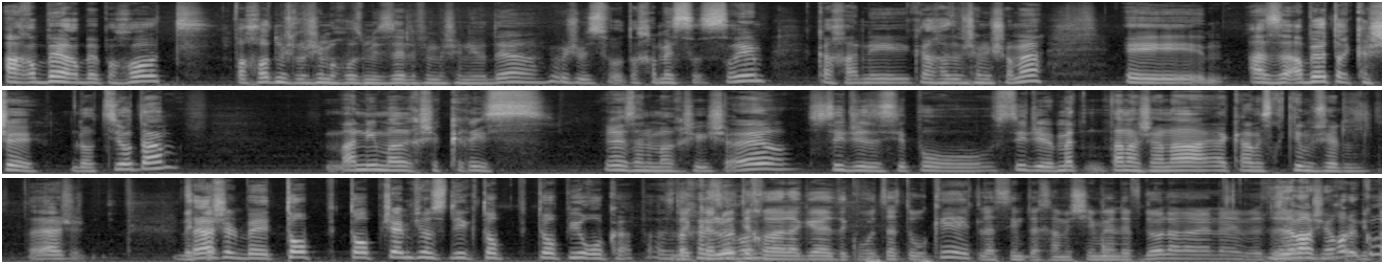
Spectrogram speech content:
הרבה הרבה פחות, פחות מ-30% מזה לפי מה שאני יודע, מישהו בסביבות ה-15-20, ככה אני, ככה זה מה שאני שומע. אה, אז הרבה יותר קשה להוציא אותם. אני מעריך שקריס, קריס אני מעריך שיישאר. סי.ג'י זה סיפור, סי.ג'י באמת נתן השנה, היה כמה משחקים של, אתה יודע, של- זה היה של ב top, top Champions League, top, top EuroCup. בקלות יכול- יכולה להגיע איזה קבוצה טורקית, לשים את ה-50 אלף דולר האלה, וזהו. זה דבר שיכול לקרות,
